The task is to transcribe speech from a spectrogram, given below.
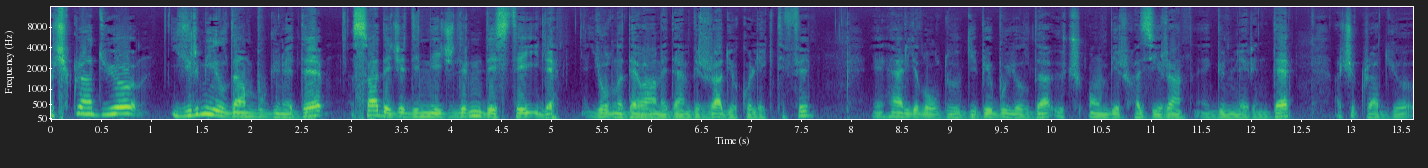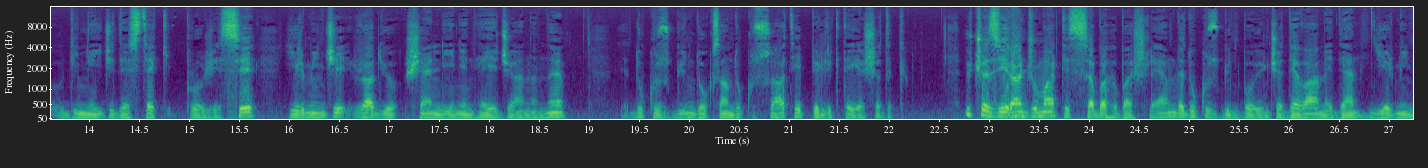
Açık Radyo 20 yıldan bugüne de sadece dinleyicilerin desteği ile yoluna devam eden bir radyo kolektifi. E, her yıl olduğu gibi bu yılda 3-11 Haziran e, günlerinde Açık Radyo Dinleyici Destek Projesi 20. Radyo Şenliği'nin heyecanını 9 e, gün 99 saat hep birlikte yaşadık. 3 Haziran Cumartesi sabahı başlayan ve 9 gün boyunca devam eden 20.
